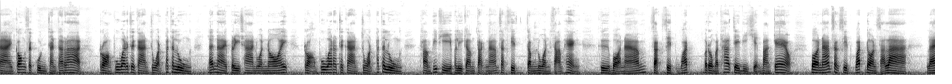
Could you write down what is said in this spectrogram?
นายก้องสกุลจันทราช รองผู้ว่าราชการจังหวัดพัทลุง และนายปรีชานวลน้อย รองผู้ว่าราชการจังหวัดพัทลุงทำพิธีพลีกรรมตักน้ำศักดิ์สิทธิ์จำนวน 3 แห่ง คือบ่อน้ำศักดิ์สิทธิ์วัด บรมธาตุเจดีย์เขียนบางแก้ว บ่อน้ำศักดิ์สิทธิ์วัดดอนสาลา และ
